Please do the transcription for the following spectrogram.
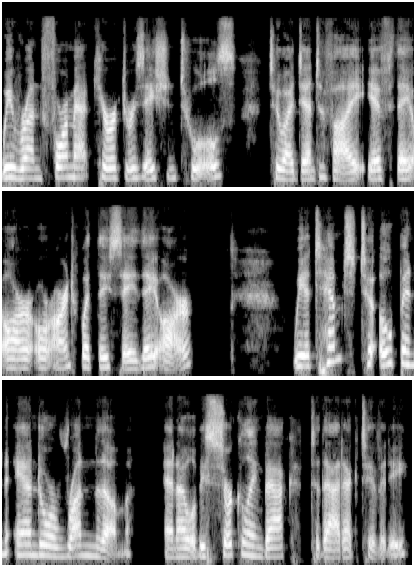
We run format characterization tools to identify if they are or aren't what they say they are. We attempt to open and or run them, and I will be circling back to that activity.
